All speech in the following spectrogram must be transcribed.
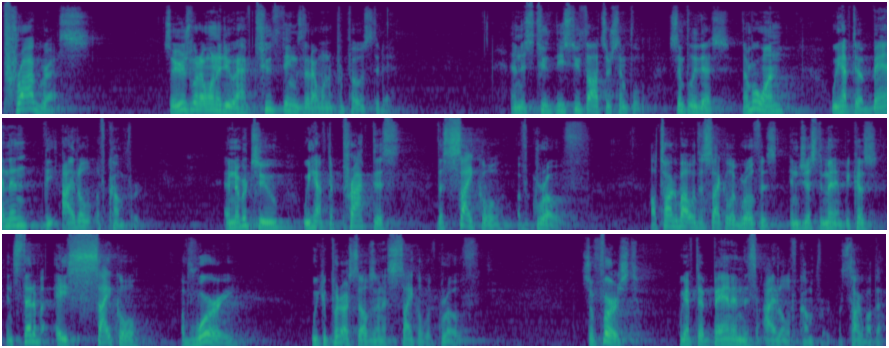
progress. So here's what I want to do I have two things that I want to propose today. And two, these two thoughts are simple. Simply this. Number one, we have to abandon the idol of comfort. And number two, we have to practice the cycle of growth. I'll talk about what the cycle of growth is in just a minute because instead of a cycle of worry, we could put ourselves in a cycle of growth. So, first, we have to abandon this idol of comfort. Let's talk about that.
